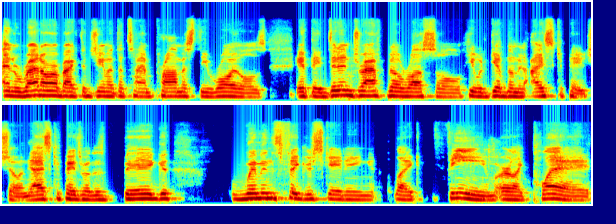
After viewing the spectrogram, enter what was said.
And Red Auerbach, the GM at the time, promised the Royals if they didn't draft Bill Russell, he would give them an Ice Capade show. And the Ice Capades were this big women's figure skating like theme or like play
